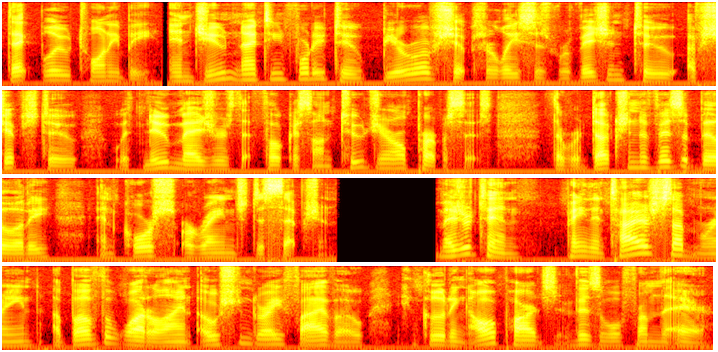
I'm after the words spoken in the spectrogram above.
deck blue 20B. In June 1942, Bureau of Ships releases Revision 2 of Ships 2 with new measures that focus on two general purposes, the reduction of visibility and course or range deception. Measure 10, Paint entire submarine above the waterline Ocean Gray 50, including all parts visible from the air.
